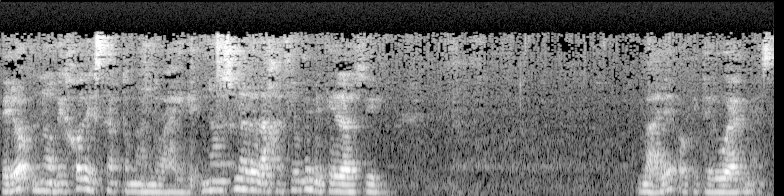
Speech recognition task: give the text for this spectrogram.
Pero no dejo de estar tomando aire. No es una relajación que me quedo así. ¿Vale? O que te duermes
